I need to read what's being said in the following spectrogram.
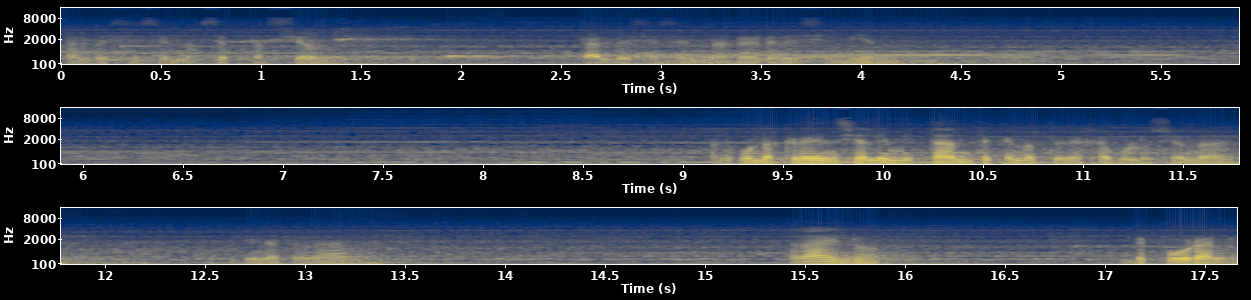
Tal vez es en aceptación, tal vez es en agradecimiento. alguna creencia limitante que no te deja evolucionar, que te atorada. Tráelo, depúralo.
